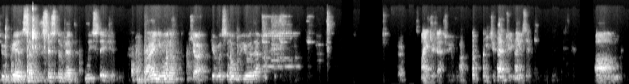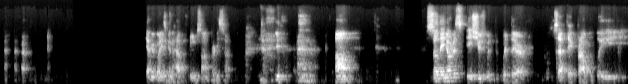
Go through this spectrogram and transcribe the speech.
to repair the septic system at the police station. Brian, you want to Sure, give us an overview of that? it's my introductory, introductory music. Um. Everybody's gonna have a theme song pretty soon. Um. So they noticed issues with, with their septic probably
